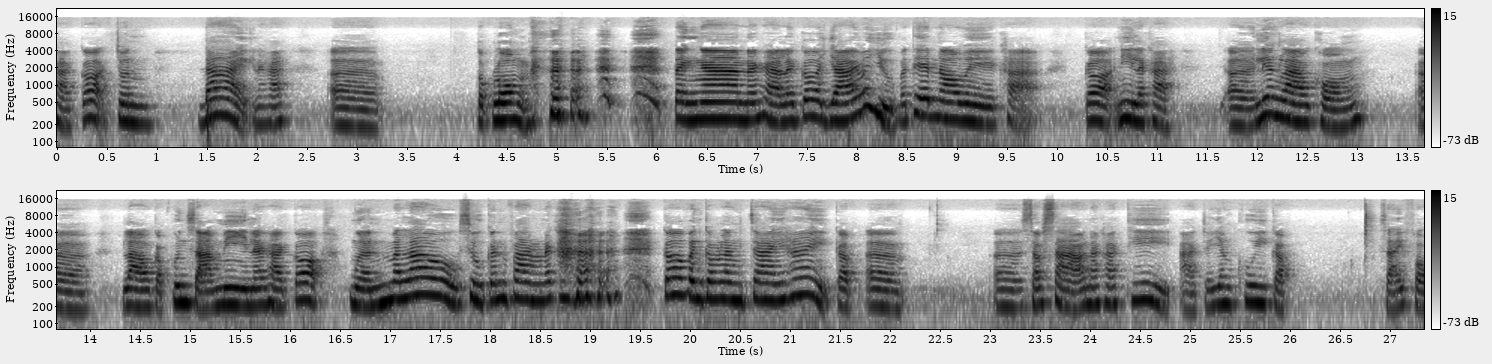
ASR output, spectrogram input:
ค่ะ ก็จนได้นะคะเอ่อ ตกลง แต่งงานนะคะ แล้วก็ย้ายมาอยู่ประเทศนอร์เวย์ค่ะ ก็นี่แหละค่ะเเรื่องราวของเอเรากับคุณสามีนะคะ ก็เหมือนมาเล่าสู่กันฟังนะคะ ก็เป็นกำลังใจให้กับสาวๆนะคะที่อาจจะยังคุยกับสายฝอ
